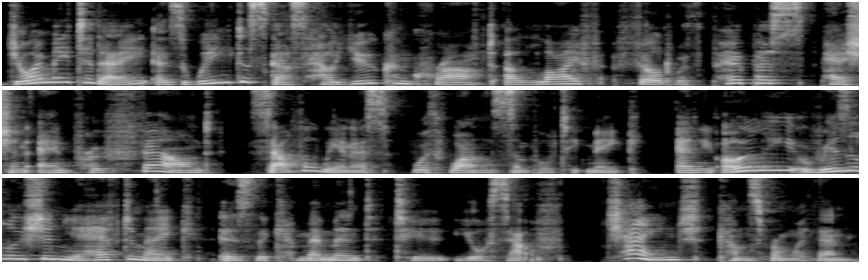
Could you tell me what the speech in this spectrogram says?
Join me today as we discuss how you can craft a life filled with purpose, passion, and profound self-awareness with one simple technique. And the only resolution you have to make is the commitment to yourself. Change comes from within.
